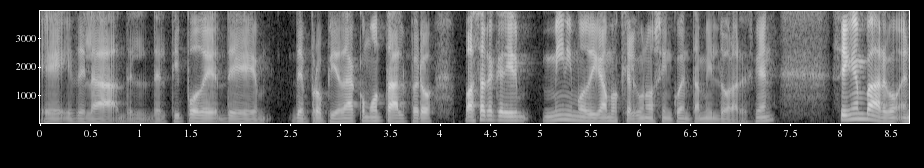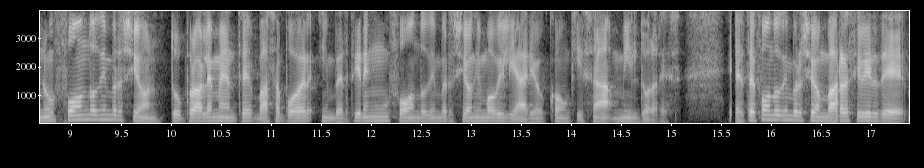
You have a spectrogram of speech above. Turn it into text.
eh, y de la, del, tipo de, de, propiedad como tal, pero vas a requerir mínimo, digamos que algunos 50 mil dólares. Bien. Sin embargo, en un fondo de inversión, tú probablemente vas a poder invertir en un fondo de inversión inmobiliario con quizá mil dólares. Este fondo de inversión va a recibir de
